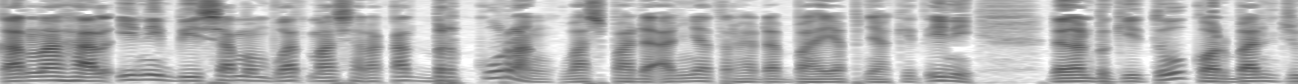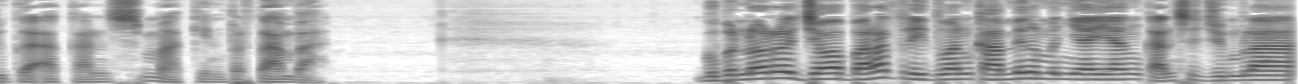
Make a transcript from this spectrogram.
karena hal ini bisa membuat masyarakat berkurang waspadaannya terhadap bahaya penyakit ini. Dengan begitu, korban juga akan semakin bertambah. Gubernur Jawa Barat Ridwan Kamil menyayangkan sejumlah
